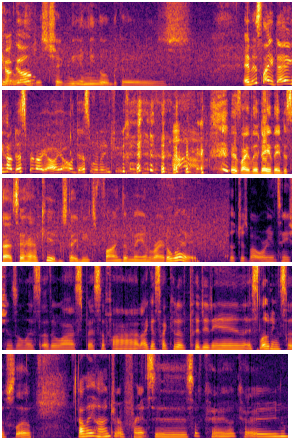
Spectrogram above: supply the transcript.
Me just check me and Mingo because. And it's like, dang, how desperate are y'all? Y'all desperate, ain't you? Ah. it's like the day they decide to have kids, they need to find the man right away. Filters by orientations unless otherwise specified. I guess I could have put it in. It's loading so slow. Alejandro Francis. Okay, okay.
